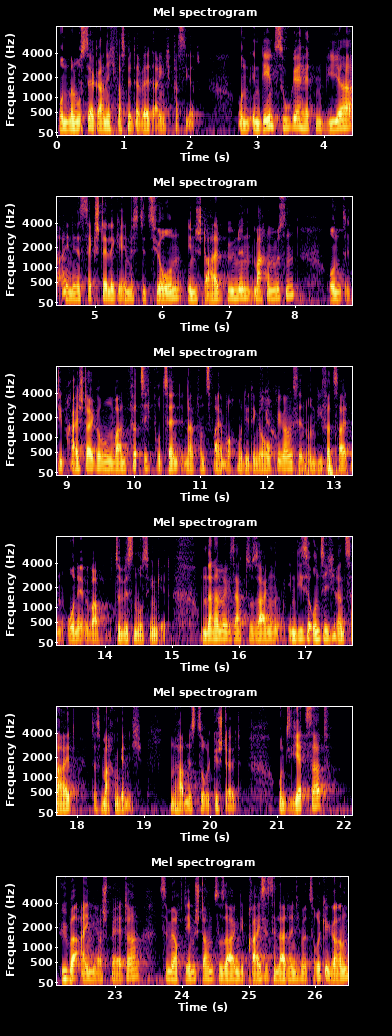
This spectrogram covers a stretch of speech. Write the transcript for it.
und man wusste ja gar nicht, was mit der Welt eigentlich passiert. Und in dem Zuge hätten wir eine sechsstellige Investition in Stahlbühnen machen müssen. Und die Preissteigerungen waren 40 Prozent innerhalb von zwei Wochen, wo die Dinger hochgegangen sind und Lieferzeiten, ohne überhaupt zu wissen, wo es hingeht. Und dann haben wir gesagt, zu sagen, in dieser unsicheren Zeit, das machen wir nicht. Und haben es zurückgestellt. Und jetzt hat, über ein Jahr später, sind wir auf dem Stand zu sagen, die Preise sind leider nicht mehr zurückgegangen,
